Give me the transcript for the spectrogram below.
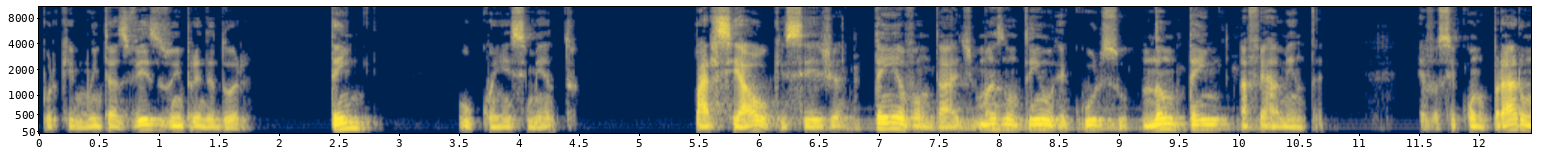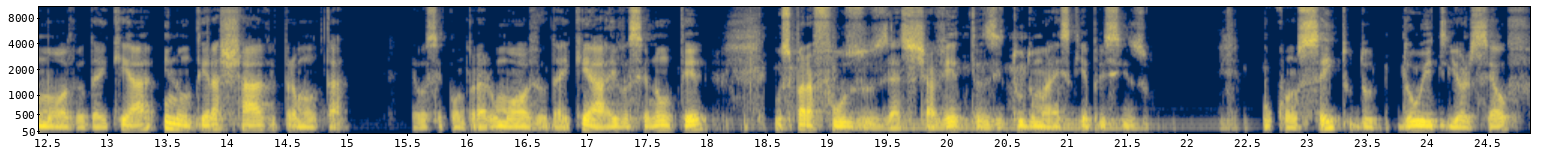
porque muitas vezes o empreendedor tem o conhecimento, parcial que seja, tem a vontade, mas não tem o recurso, não tem a ferramenta. É você comprar um móvel da IKEA e não ter a chave para montar. É você comprar um móvel da IKEA e você não ter os parafusos, as chavetas e tudo mais que é preciso. O conceito do do it yourself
